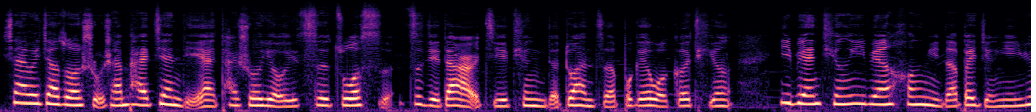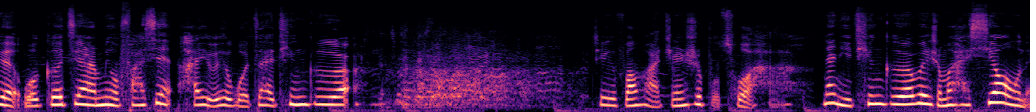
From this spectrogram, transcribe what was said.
下一位叫做蜀山派间谍，他说有一次作死，自己戴耳机听你的段子，不给我哥听，一边听一边哼你的背景音乐，我哥竟然没有发现，还以为我在听歌。这个方法真是不错哈。那你听歌为什么还笑呢？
